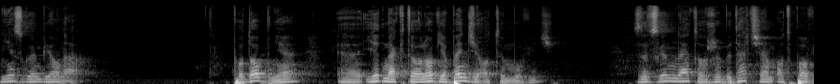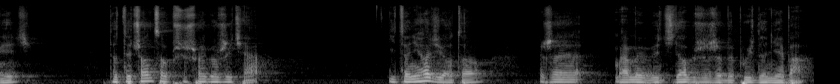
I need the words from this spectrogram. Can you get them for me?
niezgłębiona. Podobnie e, jednak teologia będzie o tym mówić, ze względu na to, żeby dać nam odpowiedź dotyczącą przyszłego życia. I to nie chodzi o to, że mamy być dobrzy, żeby pójść do nieba.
